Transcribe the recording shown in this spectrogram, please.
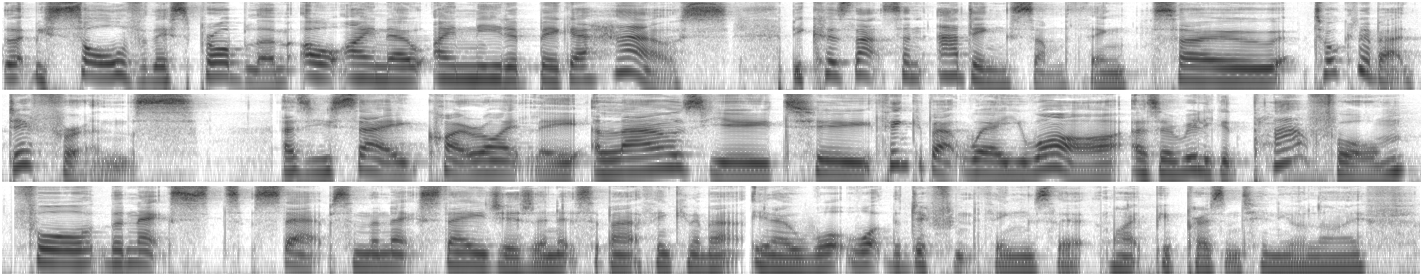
Let me solve this problem. Oh, I know I need a bigger house because that's an adding something. So, talking about difference, as you say quite rightly, allows you to think about where you are as a really good platform for the next steps and the next stages. And it's about thinking about, you know, what, what the different things that might be present in your life.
